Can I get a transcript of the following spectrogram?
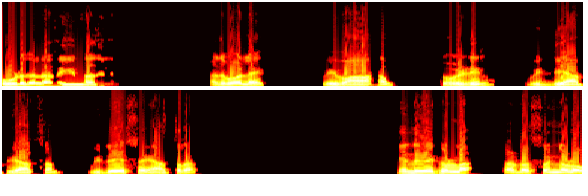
കൂടുതൽ അറിയുന്നതിനും അതുപോലെ വിവാഹം തൊഴിൽ വിദ്യാഭ്യാസം വിദേശയാത്ര എന്നിവയ്ക്കുള്ള തടസ്സങ്ങളോ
